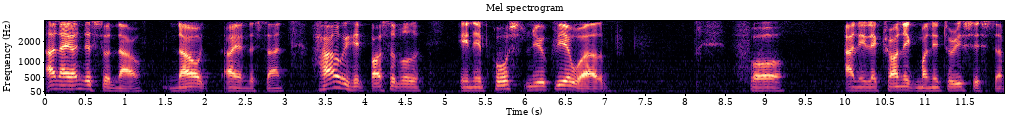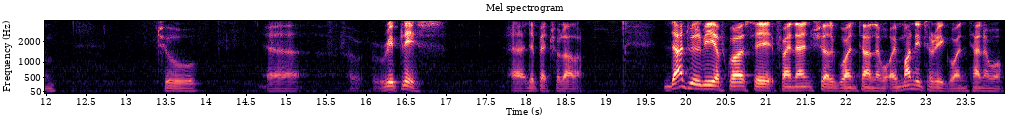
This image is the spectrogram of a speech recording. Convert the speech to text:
And I understood now, now I understand, how is it possible in a post-nuclear world for an electronic monetary system to uh, replace uh, the petrodollar. That will be, of course, a financial Guantanamo, a monetary Guantanamo,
